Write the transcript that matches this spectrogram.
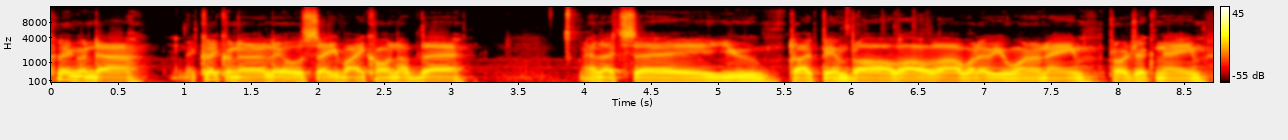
click on that. Click on the little save icon up there. And let's say you type in blah blah blah whatever you want to name project name.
